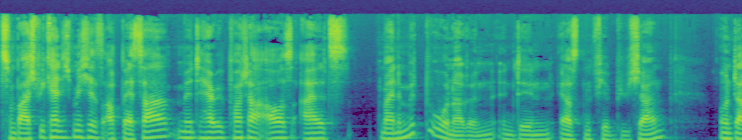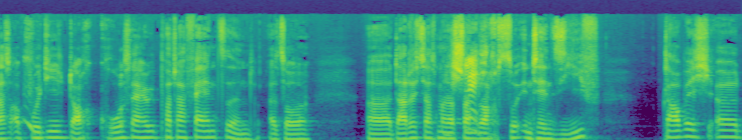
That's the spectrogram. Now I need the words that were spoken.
zum Beispiel kenne ich mich jetzt auch besser mit Harry Potter aus als meine Mitbewohnerin in den ersten vier Büchern. Und das, obwohl die doch große Harry Potter-Fans sind. Also äh, dadurch, dass man das Nicht dann schlecht. doch so intensiv, glaube ich, äh,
